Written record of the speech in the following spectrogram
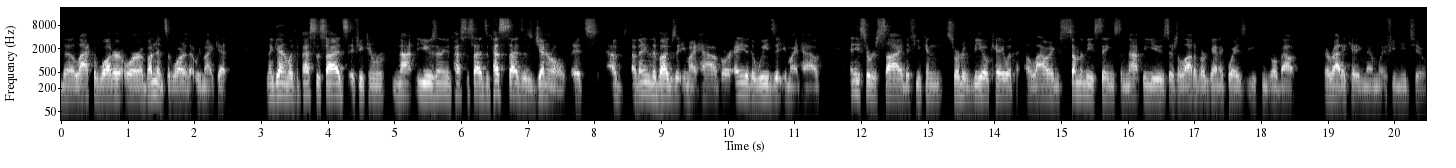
the lack of water or abundance of water that we might get and again, with the pesticides, if you can not use any of the pesticides, and pesticides is general, it's of, of any of the bugs that you might have or any of the weeds that you might have, any sort of side, if you can sort of be okay with allowing some of these things to not be used, there's a lot of organic ways that you can go about eradicating them if you need to.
